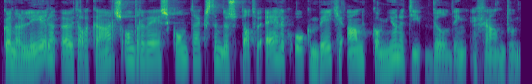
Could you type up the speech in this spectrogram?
kunnen leren uit elkaars onderwijskontexten. Dus dat we eigenlijk ook een beetje aan community building gaan doen.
